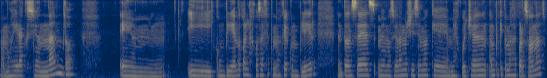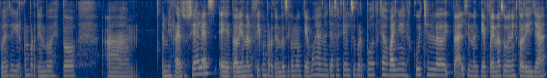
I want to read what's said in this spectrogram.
vamos a ir accionando em, y cumpliendo con las cosas que tenemos que cumplir. Entonces me emociona muchísimo que me escuchen un poquito más de personas. A seguir compartiendo esto en mis redes sociales. Eh, todavía no lo estoy compartiendo así como que, bueno, ya saqué el super podcast, vayan, escúchenlo y tal, sino que apenas suben historia y ya.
